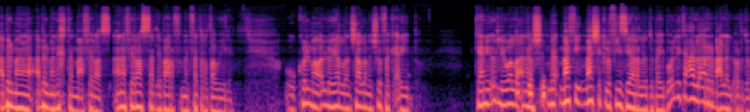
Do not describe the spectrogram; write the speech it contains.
قبل ما قبل ما نختم مع فراس أنا فراس صار لي بعرفه من فترة طويلة. وكل ما أقول له يلا إن شاء الله بنشوفك قريب. كان يقول لي والله أنا مش ما في ما شكله في زيارة لدبي. بقول لي تعال قرب على الأردن.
